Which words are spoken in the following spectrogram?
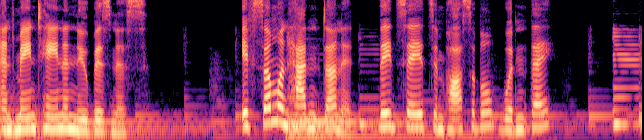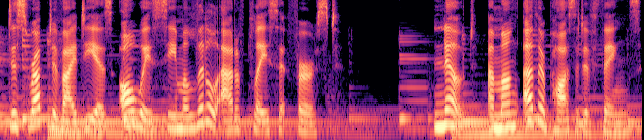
and maintain a new business. If someone hadn't done it, they'd say it's impossible, wouldn't they? Disruptive ideas always seem a little out of place at first. Note, among other positive things,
